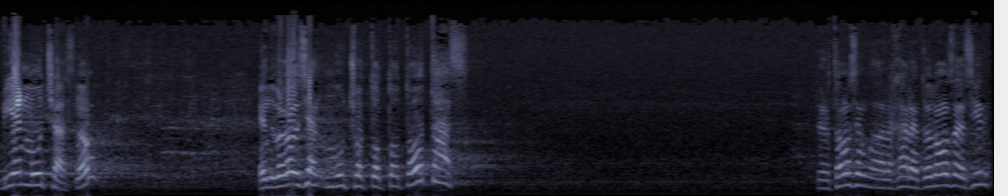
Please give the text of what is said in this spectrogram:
bien muchas, ¿no? En lugar decían mucho totototas. Pero estamos en Guadalajara, entonces vamos a decir,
